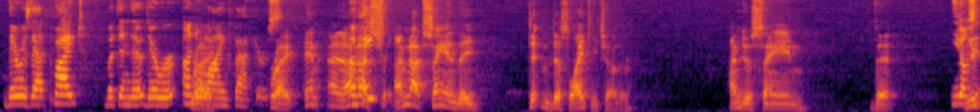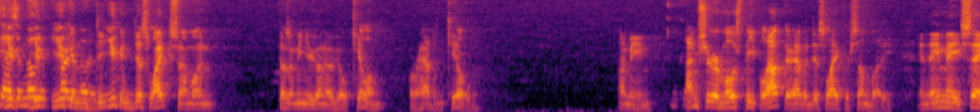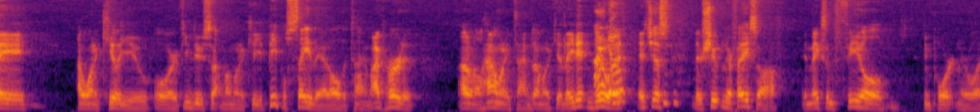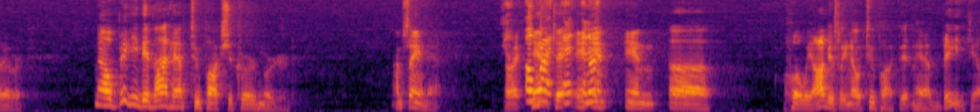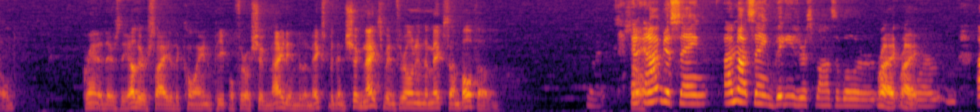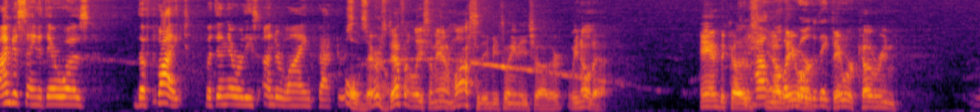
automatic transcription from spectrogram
there was that fight, but then there there were underlying factors. Right, and, and I'm not hatred. I'm not saying they didn't dislike each other. I'm just saying that You don't see that as a motive. You, you can motive. you can dislike someone. Doesn't mean you're going to go kill them or have them killed. I mean, I'm sure most people out there have a dislike for somebody, and they may say, "I want to kill you," or "If you do something, I'm going to kill you." People say that all the time. I've heard it. I don't know how many times I'm going to kill. They didn't do it. It's just they're shooting their face off. It makes them feel important or whatever. No, Biggie did not have Tupac Shakur murdered. I'm saying that. All right. Oh, Can't- right. can't- And- and, and I- and, uh, well, we obviously know Tupac didn't have Biggie killed. Granted, there's the other side of the coin. People throw Suge Knight into the mix, but then Suge Knight's been thrown in the mix on both of them. Right. So- And, and I'm just saying, I'm not saying Biggie's responsible or Right, right. or I'm just saying that there was the fight, but then there were these underlying factors. Oh, there's well. definitely some animosity between each other. We know that. And because And how- you know they were they they, were covering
